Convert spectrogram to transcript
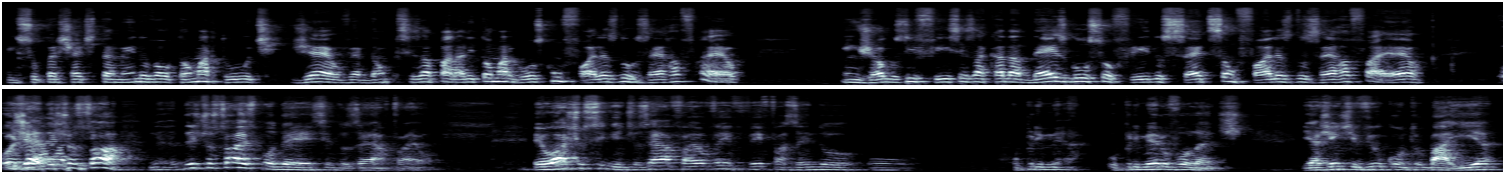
Tem superchat também do Voltão Martucci. Gé, o Verdão precisa parar de tomar gols com falhas do Zé Rafael. Em jogos difíceis, a cada 10 gols sofridos, 7 são falhas do Zé Rafael. Ô, Gé, deixa, eu só, deixa eu só responder esse do Zé Rafael. Eu acho o seguinte: o Zé Rafael vem, vem fazendo o, o, prime, o primeiro volante. E a gente viu contra o Bahia,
